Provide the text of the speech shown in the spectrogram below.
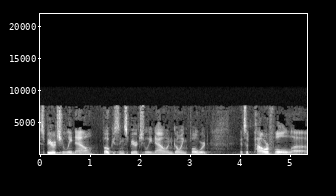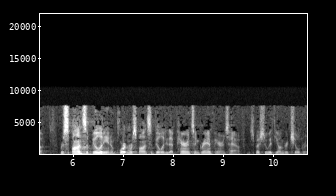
spiritually now, focusing spiritually now, and going forward, it's a powerful uh, responsibility, an important responsibility that parents and grandparents have, especially with younger children.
